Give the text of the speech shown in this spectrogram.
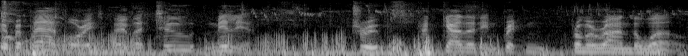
To prepare for it, over 2 million troops had gathered in Britain from around the world.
